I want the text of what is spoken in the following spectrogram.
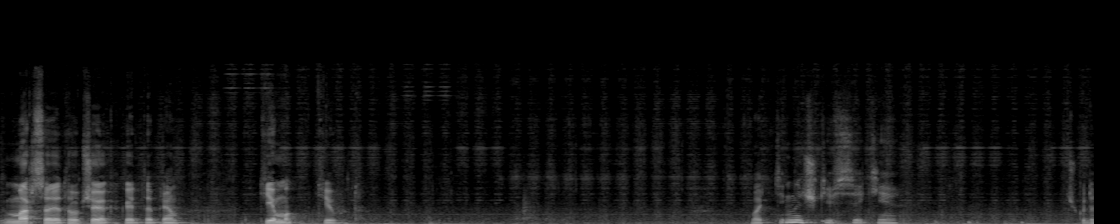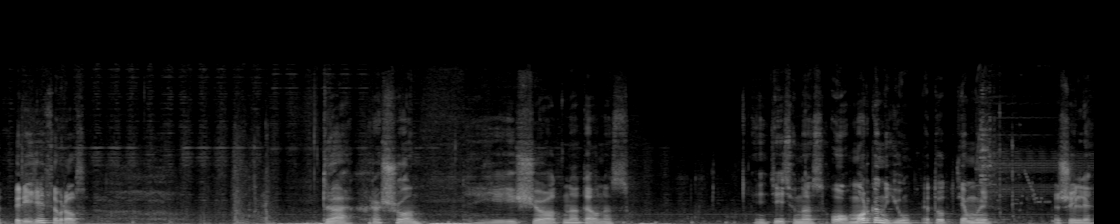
Марса, это вообще какая-то прям тема, где вот ботиночки всякие. Че, куда-то переезжать собрался? Так, хорошо. И еще одна, да, у нас? И здесь у нас... О, Морган Ю. Это вот где мы жили.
